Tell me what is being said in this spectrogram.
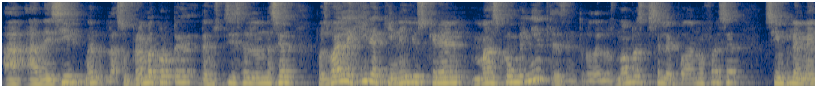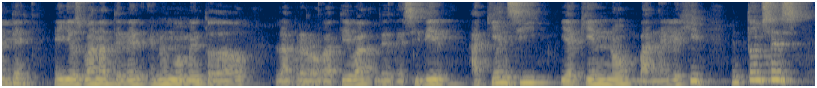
a, decir, bueno, la Suprema Corte de Justicia de la Nación, pues va a elegir a quien ellos crean más convenientes dentro de los nombres que se le puedan ofrecer. Simplemente ellos van a tener en un momento dado la prerrogativa de decidir a quién sí y a quién no van a elegir. Entonces,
